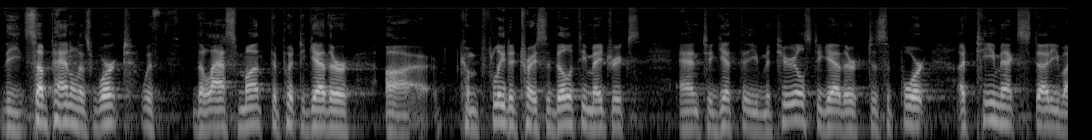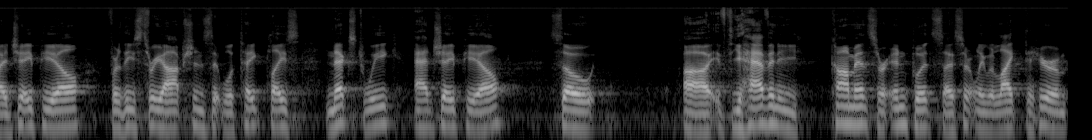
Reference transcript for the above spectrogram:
the subpanel has worked with the last month to put together uh, complete a traceability matrix and to get the materials together to support a TeamX study by JPL for these three options that will take place next week at JPL. So uh, if you have any comments or inputs, I certainly would like to hear them.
